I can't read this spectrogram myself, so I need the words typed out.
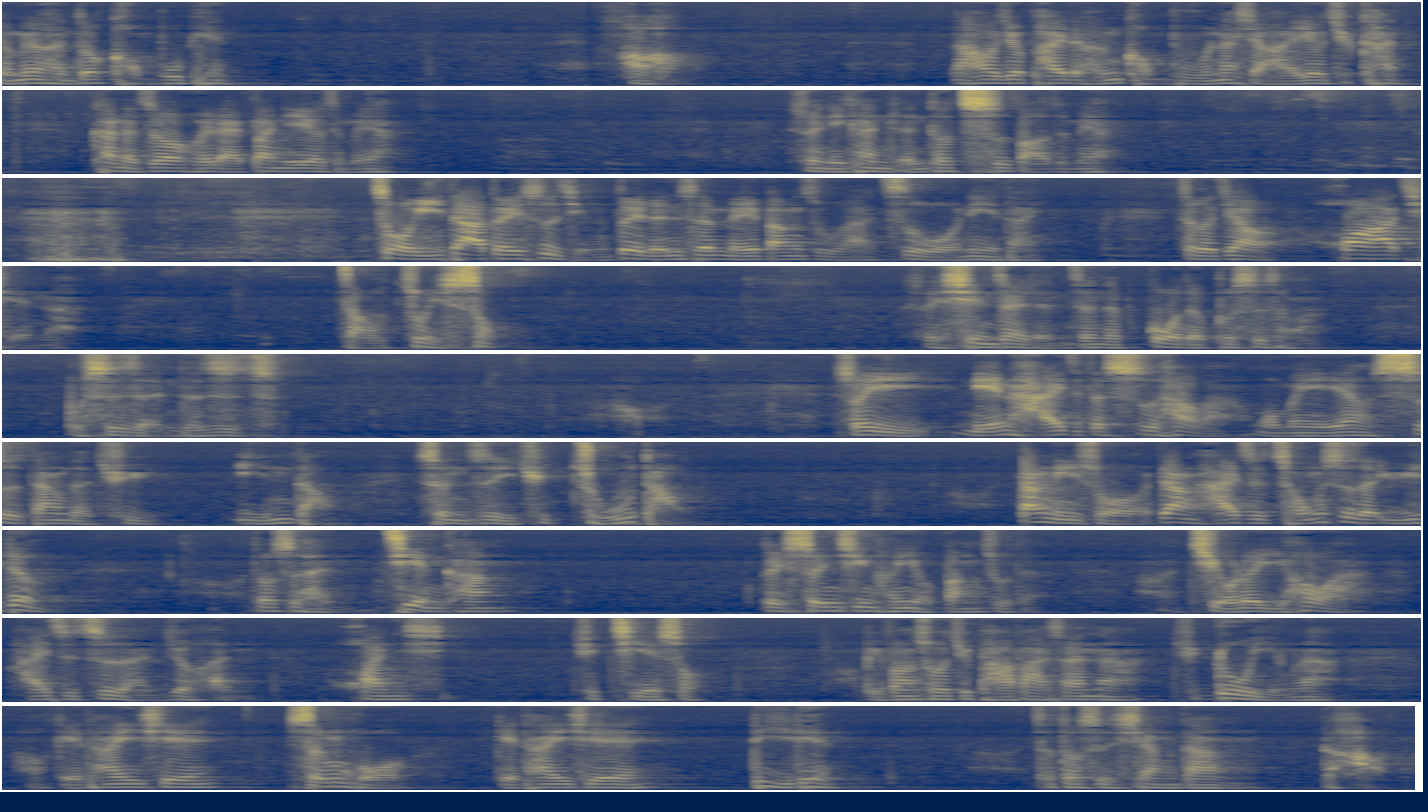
有没有很多恐怖片？好，然后就拍的很恐怖，那小孩又去看，看了之后回来半夜又怎么样？所以你看人都吃饱怎么样？做一大堆事情对人生没帮助啊，自我虐待，这个叫花钱呐，找罪受。所以现在人真的过的不是什么，不是人的日子。好所以，连孩子的嗜好啊，我们也要适当的去引导，甚至于去主导。当你所让孩子从事的娱乐，都是很健康，对身心很有帮助的，久了以后啊，孩子自然就很欢喜去接受。比方说去爬爬山呐，去露营啦，好，给他一些生活，给他一些历练。这都是相当的好，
